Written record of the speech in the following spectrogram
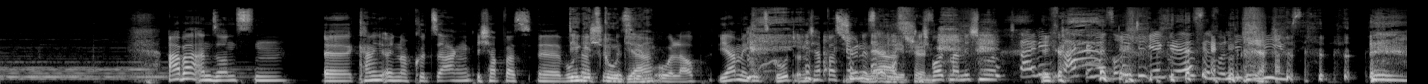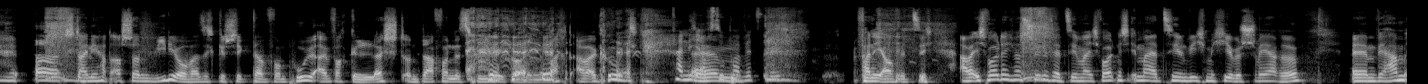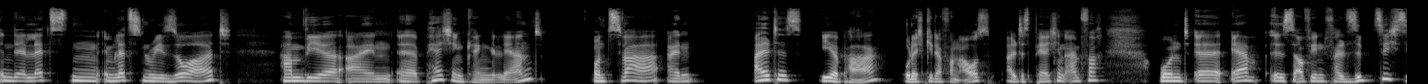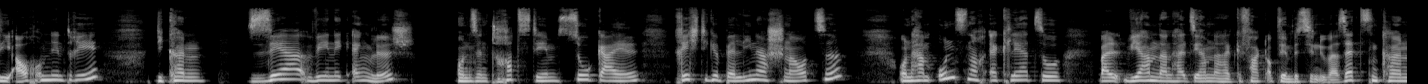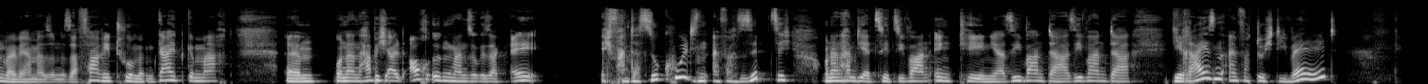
Aber ansonsten äh, kann ich euch noch kurz sagen, ich habe was äh, wunderschönes gut, ja? hier im Urlaub. Ja, mir geht's gut und ich habe was Schönes Ja, ist erlebt. schön. Ich wollte mal nicht nur Steini Ich- fragt immer so richtig aggressive und ich lieb's. äh, Steini hat auch schon ein Video, was ich geschickt habe vom Pool, einfach gelöscht und davon eine Screen Recording gemacht. Aber gut, Fand ich auch Ähm, super witzig. fand ich auch witzig. Aber ich wollte euch was Schönes erzählen, weil ich wollte nicht immer erzählen, wie ich mich hier beschwere. Ähm, wir haben in der letzten, im letzten Resort haben wir ein äh, Pärchen kennengelernt. Und zwar ein altes Ehepaar. Oder ich gehe davon aus, altes Pärchen einfach. Und äh, er ist auf jeden Fall 70, sie auch um den Dreh. Die können sehr wenig Englisch und sind trotzdem so geil. Richtige Berliner Schnauze und haben uns noch erklärt so, weil wir haben dann halt, sie haben dann halt gefragt, ob wir ein bisschen übersetzen können, weil wir haben ja so eine Safari-Tour mit einem Guide gemacht. Ähm, und dann habe ich halt auch irgendwann so gesagt, ey, ich fand das so cool, die sind einfach 70 und dann haben die erzählt, sie waren in Kenia, sie waren da, sie waren da. Die reisen einfach durch die Welt,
